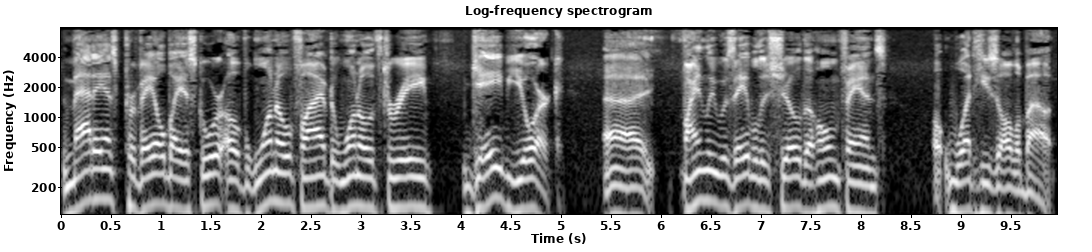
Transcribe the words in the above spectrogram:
The Mad Ants prevail by a score of 105 to 103. Gabe York uh, finally was able to show the home fans what he's all about.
